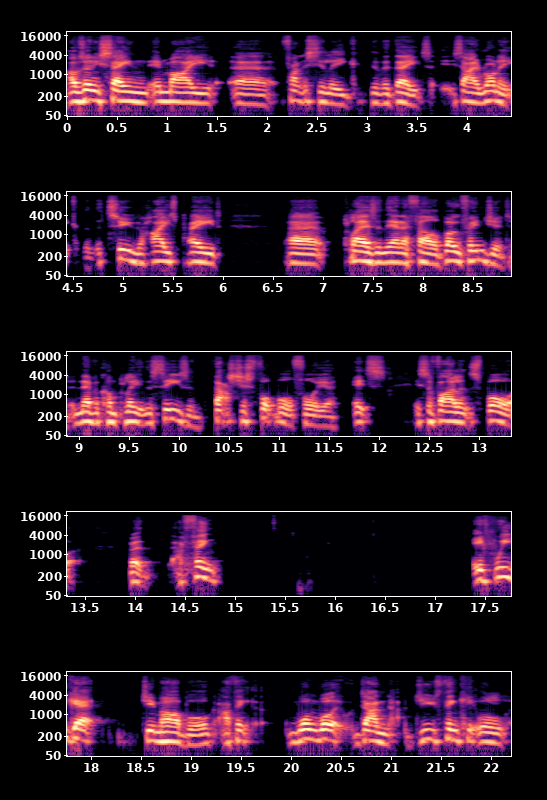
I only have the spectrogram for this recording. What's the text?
I was only saying in my uh, fantasy league the other day, it's, it's, ironic that the two highest paid uh, players in the NFL both injured and never completed the season. That's just football for you. It's it's a violent sport, but I think if we get Jim Harbaugh, I think one will Dan, do you think it will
